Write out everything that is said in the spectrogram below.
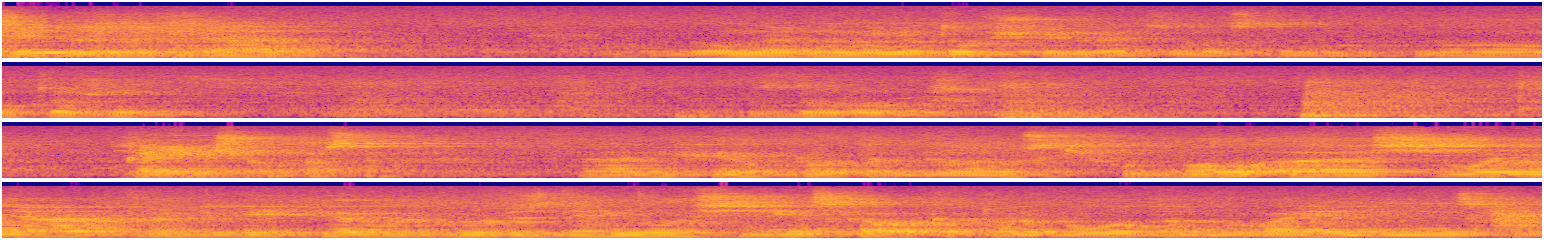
Гризович, да, он, наверное, не готов еще играть 90 минут, но он тоже здорово вышел. Коллеги, еще вопросы? А, Михаил Протов, белорусский футбол. А, Сегодня провели первую игру без Данила Селинского, который был отдан в аренду Минского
